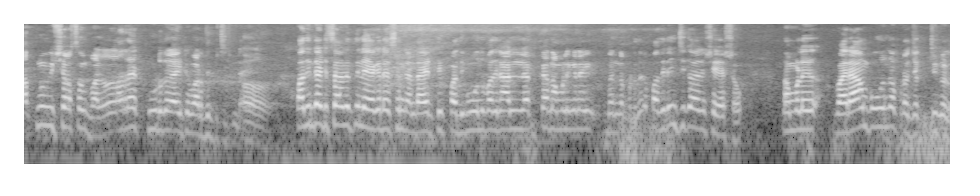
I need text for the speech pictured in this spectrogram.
ആത്മവിശ്വാസം വളരെ കൂടുതലായിട്ട് വർദ്ധിപ്പിച്ചിട്ടുണ്ട്. അപ്പം അതിന്റെ അടിസ്ഥാനത്തിൽ ഏകദേശം രണ്ടായിരത്തി പതിമൂന്ന് പതിനാലിലൊക്കെ നമ്മളിങ്ങനെ ബന്ധപ്പെടുന്നത്. പതിനഞ്ച് കാലം ശേഷം നമ്മൾ വരാൻ പോകുന്ന പ്രൊജക്റ്റുകൾ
